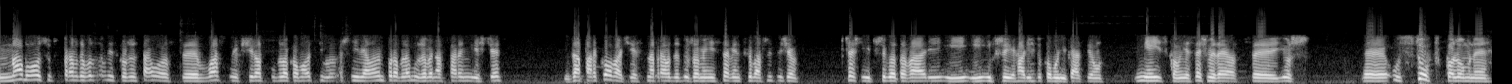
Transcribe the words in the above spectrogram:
Mało osób prawdopodobnie skorzystało z własnych środków lokomocji, bo też nie miałem problemu, żeby na Starym Mieście zaparkować. Jest naprawdę dużo miejsca, więc chyba wszyscy się wcześniej przygotowali i, i, i przyjechali tu komunikacją miejską. Jesteśmy teraz e, już e, u stóp kolumny,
